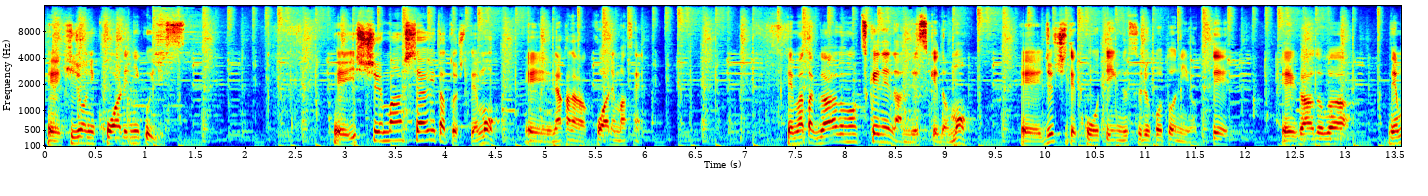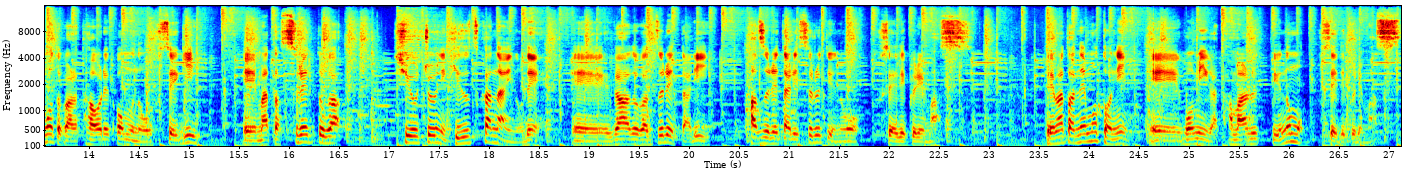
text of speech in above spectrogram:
え、非常に壊れにくいです、え一周回してあげたとしても、えなかなか壊れません。でまたガードの付け根なんですけども、え樹脂でコーティングすることによって、えガードが根元から倒れ込むのを防ぎ、えまたスレッドが使用中に傷つかないので、えー、ガードがずれたり外れたりするっていうのを防いでくれます。でまた根元に、え、ゴミがたまるっていうのも防いでくれます、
